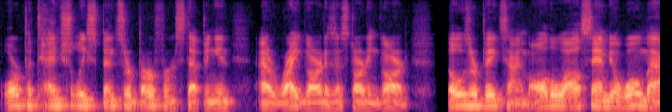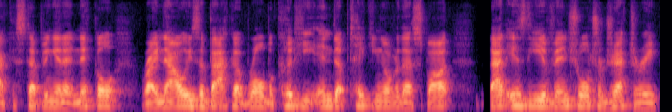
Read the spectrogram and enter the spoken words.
or potentially Spencer Burford stepping in at right guard as a starting guard. Those are big time. All the while, Samuel Womack is stepping in at nickel. Right now, he's a backup role, but could he end up taking over that spot? That is the eventual trajectory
